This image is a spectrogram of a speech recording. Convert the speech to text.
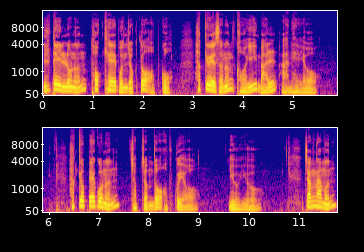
1대1로는 톡해 본 적도 없고 학교에서는 거의 말 안 해요. 학교 빼고는 접점도 없고요. 유유. 짱남은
